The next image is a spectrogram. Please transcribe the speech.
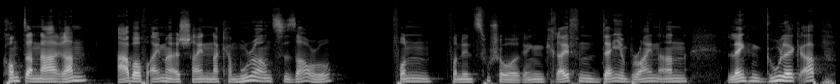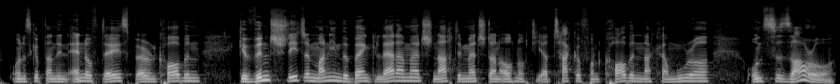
Kommt dann nah ran, aber auf einmal erscheinen Nakamura und Cesaro von, von den Zuschauerrängen, greifen Daniel Bryan an, lenken Gulak ab und es gibt dann den End of Days. Baron Corbin gewinnt, steht im Money in the Bank Ladder Match. Nach dem Match dann auch noch die Attacke von Corbin, Nakamura und Cesaro.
